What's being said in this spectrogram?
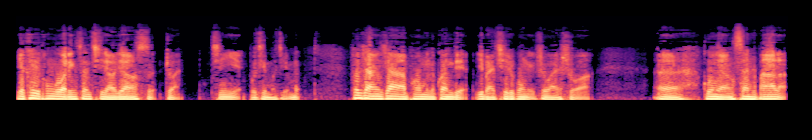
也可以通过零三七幺幺幺四转今夜不寂寞节目，分享一下朋友们的观点。一百七十公里之外说，呃，姑娘三十八了，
